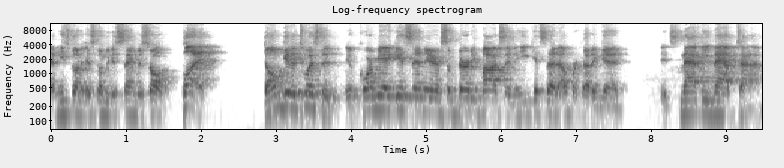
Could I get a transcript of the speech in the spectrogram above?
and he's gonna. It's gonna be the same result. But don't get it twisted. If Cormier gets in there and some dirty boxing, and he gets that uppercut again, it's snappy nap time.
